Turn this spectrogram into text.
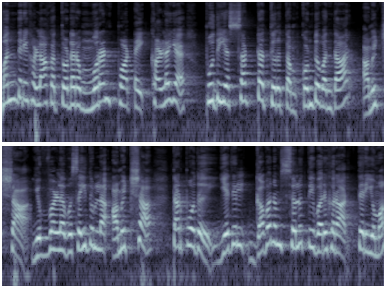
மந்திரிகளாக தொடரும் முரண்பாட்டை களைய புதிய சட்ட திருத்தம் கொண்டு வந்தார் அமித்ஷா இவ்வளவு செய்துள்ள அமித்ஷா தற்போது எதில் கவனம் செலுத்தி வருகிறார் தெரியுமா?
